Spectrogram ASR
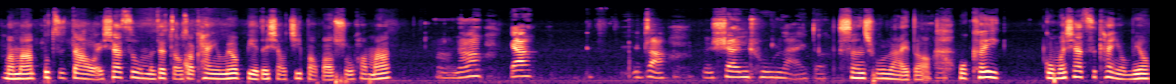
妈妈不知道诶。下次我们再找找看有没有别的小鸡宝宝书，好吗？嗯，然后要找生出来的，生出来的，我可以。我们下次看有没有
